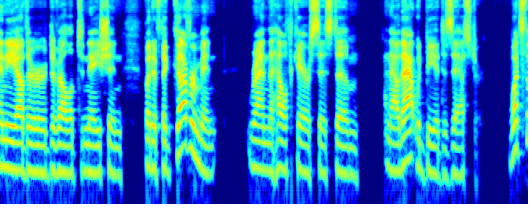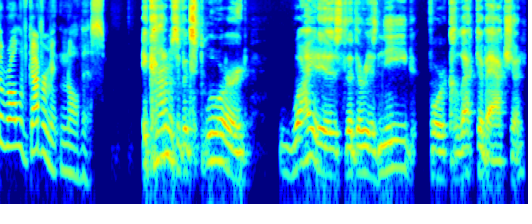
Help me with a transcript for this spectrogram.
any other developed nation. But if the government ran the healthcare system, now that would be a disaster. What's the role of government in all this? Economists have explored why it is that there is need for collective action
